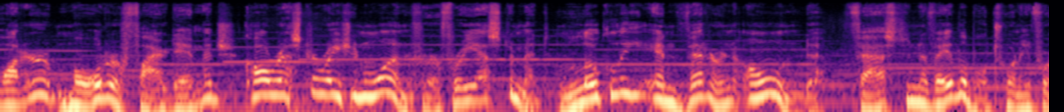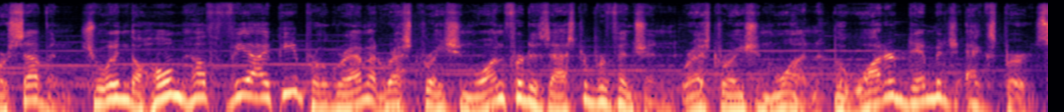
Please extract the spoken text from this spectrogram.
water, mold, or fire damage? Call Restoration One for a free estimate. Locally and veteran owned. Fast and available 24-7. Join the Home Health VIP program at Restoration One for disaster prevention. Restoration One, the water damage experts.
